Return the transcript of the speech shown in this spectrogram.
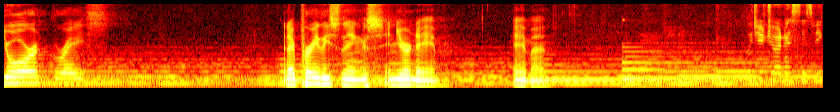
your grace. And I pray these things in your name. Amen. Would you join us as we?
